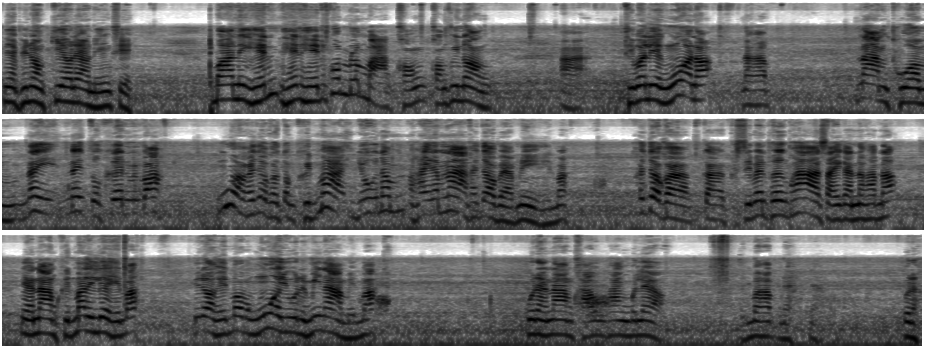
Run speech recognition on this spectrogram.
เนี่ยพี่น้องเกี่ยวแล้วนี่จังซี่บ้านนี่เห็นเห็นเห็นความลำบากของของพี่น้องอ่าที่ว่าเลี้ยงงัวเนาะนะครับ น้ำท่วมในในตัวเขื่อนมันปะงัวเขาเจ้าก็ต้องขึ้นมาอยู่น้ำให้น้ำหน้าเขาเจ้าแบบนี้เห็นปะเขาเจ้าก็ก็สิเป็นเพิงผ้าอาศัยกันนะครับเนาะเนี่ยน้ำขึ้นมาเรื่อยๆเห็นปะพี่น้องเห็นปะว่างัวอยู่เนี่ยมีน้ำเห็นปะคุณน่ะน้ำขาวพังไปแล้ว เห็นปะครับเนี่ยเนี่ยคุณน่ะ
